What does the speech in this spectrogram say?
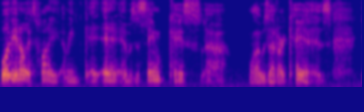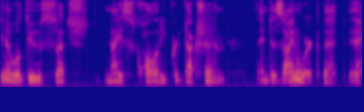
Well, you know, it's funny. I mean, it, it, was the same case uh, while I was at Archaia. Is you know, we'll do such nice quality production and design work that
